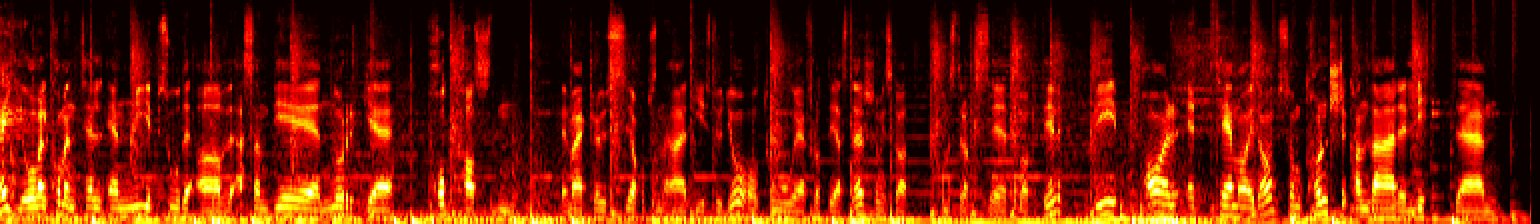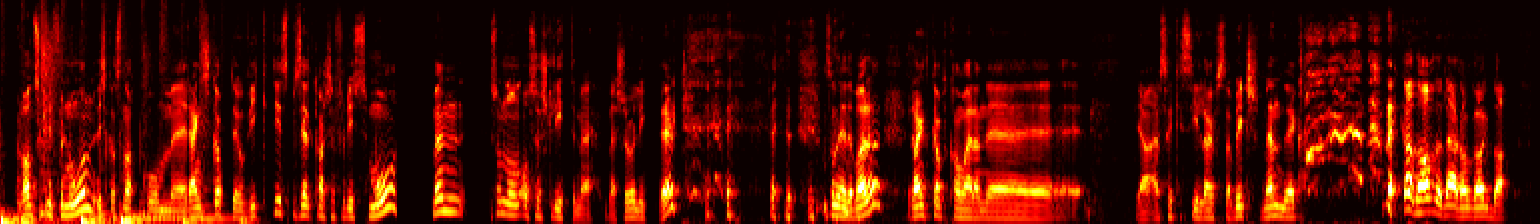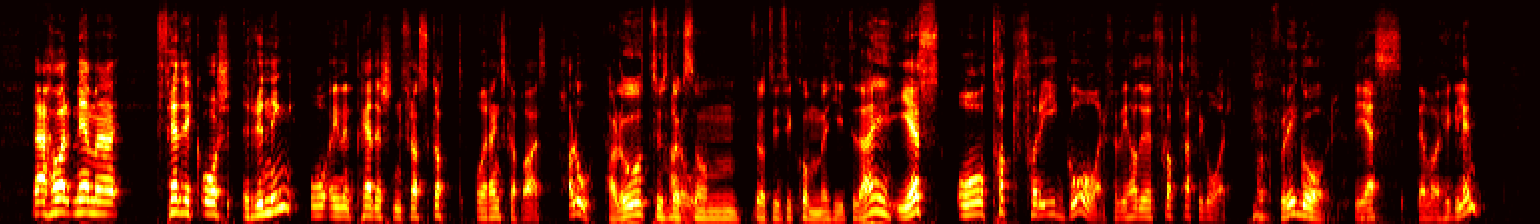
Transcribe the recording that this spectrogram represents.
Hei og velkommen til en ny episode av SMB Norge-podkasten. Med meg, Klaus Jacobsen, her i studio, og to eh, flotte gjester som vi skal komme straks eh, tilbake til. Vi har et tema i dag som kanskje kan være litt eh, vanskelig for noen. Vi skal snakke om eh, regnskap. Det er jo viktig, spesielt kanskje for de små, men som noen også sliter med, meg sjøl inkludert. sånn er det bare. Regnskap kan være en eh, Ja, jeg skal ikke si lifestyle bitch, men det kan det kan havne der noen gang, da. Jeg har med meg Fredrik Aars Runding og Øyvind Pedersen fra Skatt og regnskap AS. Hallo. Hallo, tusen takk Hallo. som, for at vi fikk komme hit til deg. Yes, og takk for i går, for vi hadde jo et flott treff i går. Takk for i går. Yes, det var hyggelig.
